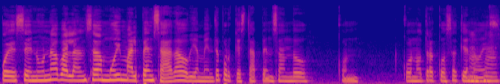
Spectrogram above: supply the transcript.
pues en una balanza muy mal pensada, obviamente, porque está pensando con, con otra cosa que no es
